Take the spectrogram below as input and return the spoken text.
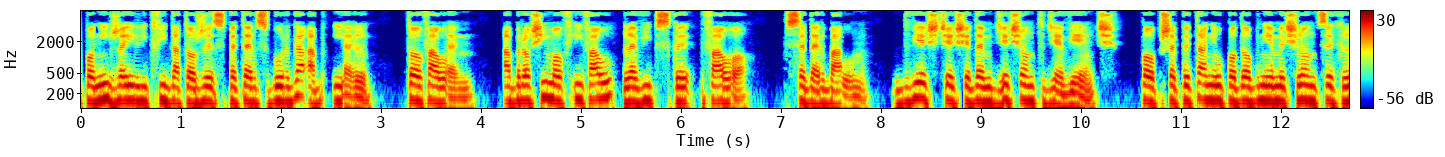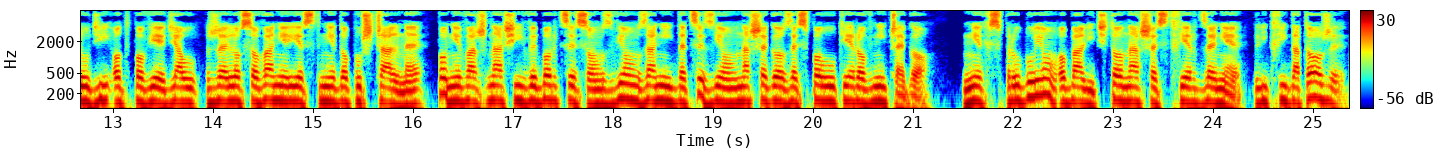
poniżej likwidatorzy z Petersburga AB i L. To VM. Abrosimow i V. Lewicki, VO. Sederbaum. 279. Po przepytaniu podobnie myślących ludzi odpowiedział, że losowanie jest niedopuszczalne, ponieważ nasi wyborcy są związani decyzją naszego zespołu kierowniczego. Niech spróbują obalić to nasze stwierdzenie, likwidatorzy.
